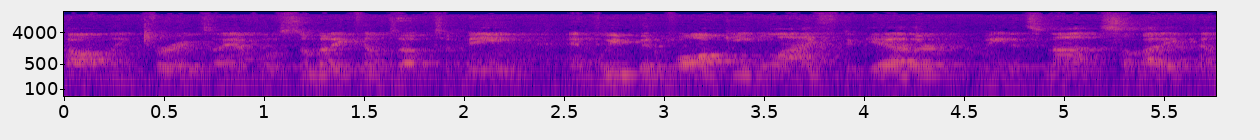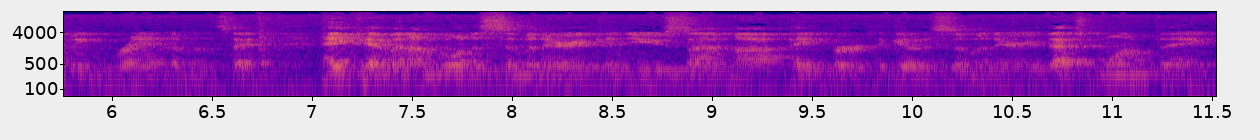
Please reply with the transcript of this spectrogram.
calling. For example, if somebody comes up to me and we've been walking life together, I mean, it's not somebody coming random and saying, hey, Kevin, I'm going to seminary. Can you sign my paper to go to seminary? That's one thing.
